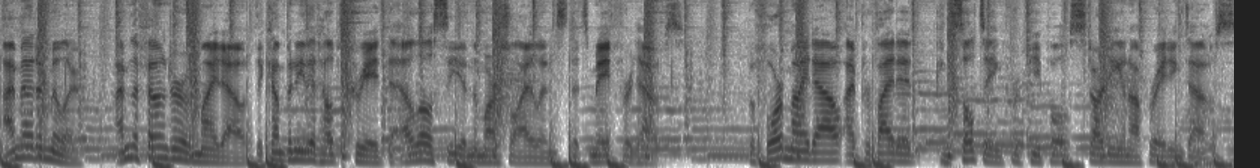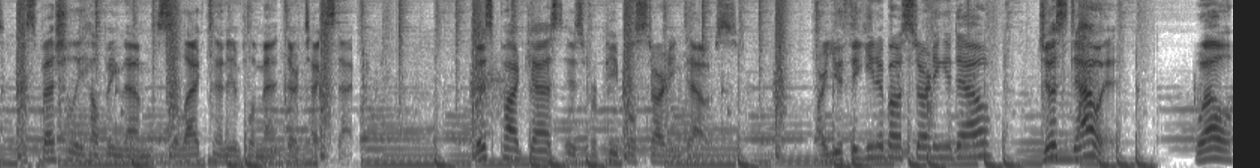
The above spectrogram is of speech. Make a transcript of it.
I'm Adam Miller. I'm the founder of MyDAO, the company that helps create the LLC in the Marshall Islands that's made for DAOs. Before MyDAO, I provided consulting for people starting and operating DAOs, especially helping them select and implement their tech stack. This podcast is for people starting DAOs. Are you thinking about starting a DAO? Just DAO it. Well,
